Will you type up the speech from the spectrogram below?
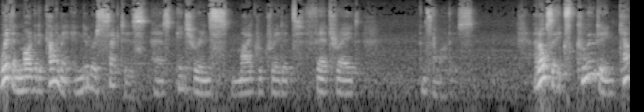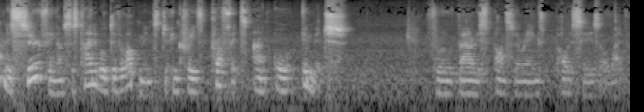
within market economy in numerous sectors as insurance, microcredit, fair trade and some others. And also excluding companies surfing on sustainable development to increase profit and or image through various sponsorings, policies or whatever.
